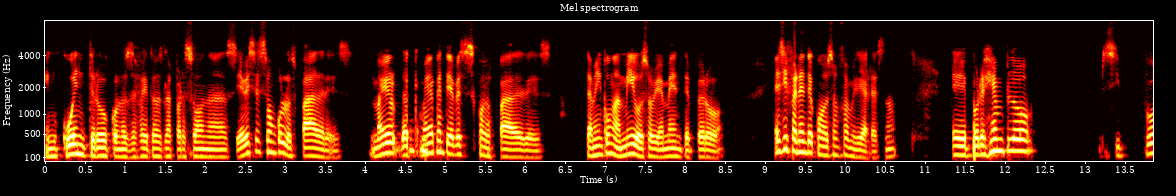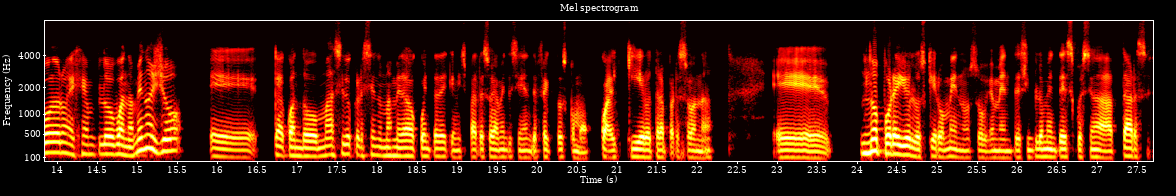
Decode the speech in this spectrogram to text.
encuentro con los defectos de las personas, y a veces son con los padres, mayor, la mayor cantidad de veces con los padres, también con amigos, obviamente, pero es diferente cuando son familiares, ¿no? Eh, por ejemplo, si puedo dar un ejemplo, bueno, al menos yo, eh, cuando más he ido creciendo, más me he dado cuenta de que mis padres obviamente tienen defectos como cualquier otra persona. Eh, no por ello los quiero menos, obviamente, simplemente es cuestión de adaptarse.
